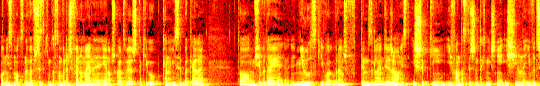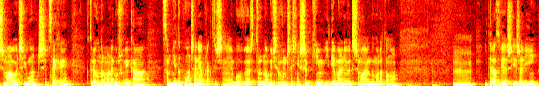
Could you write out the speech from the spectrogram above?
on jest mocny we wszystkim. To są wręcz fenomeny. Ja na przykład, wiesz, takiego Kenenisy Bekele, to on mi się wydaje nieludzki wręcz w tym względzie, że on jest i szybki, i fantastyczny technicznie, i silny, i wytrzymały. Czyli łączy cechy, które u normalnego człowieka są nie do połączenia praktycznie, nie? bo wiesz, trudno być równocześnie szybkim i diabelnie wytrzymałym do maratonu. Mm, I teraz wiesz, jeżeli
